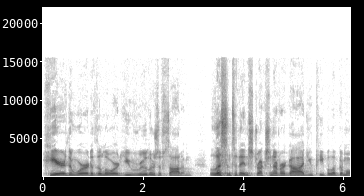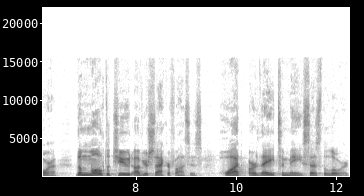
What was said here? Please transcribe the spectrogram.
Hear the word of the Lord, you rulers of Sodom. Listen to the instruction of our God, you people of Gomorrah. The multitude of your sacrifices, what are they to me, says the Lord?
